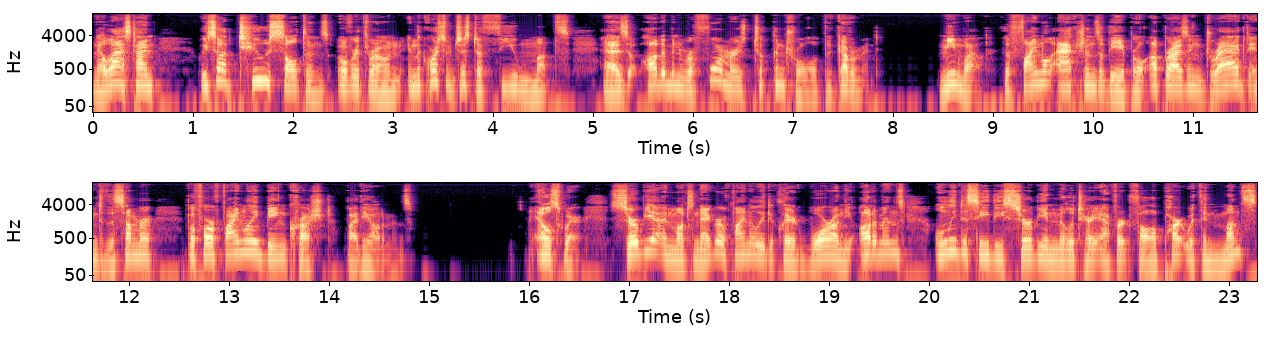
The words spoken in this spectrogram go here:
Now, last time, we saw two sultans overthrown in the course of just a few months as Ottoman reformers took control of the government. Meanwhile, the final actions of the April uprising dragged into the summer before finally being crushed by the Ottomans. Elsewhere, Serbia and Montenegro finally declared war on the Ottomans, only to see the Serbian military effort fall apart within months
